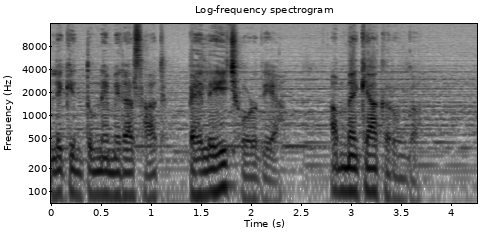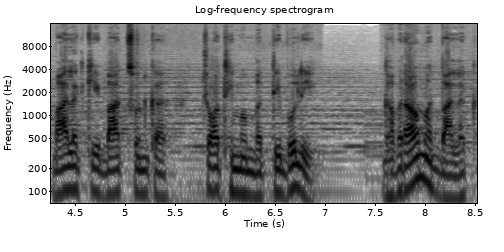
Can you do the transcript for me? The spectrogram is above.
लेकिन तुमने मेरा साथ पहले ही छोड़ दिया। अब मैं क्या करूँगा? बालक की बात सुनकर चौथी मोमबत्ती बोली, घबराओ मत बालक,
